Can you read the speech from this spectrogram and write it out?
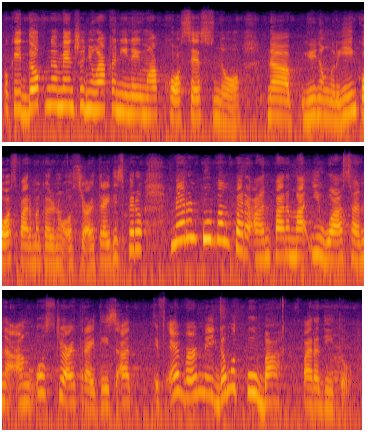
Okay, Doc, na-mention nyo nga kanina yung mga causes, no, na yun ang naging cause para magkaroon ng osteoarthritis. Pero meron po bang paraan para maiwasan na ang osteoarthritis at if ever, may gamot po ba para dito?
